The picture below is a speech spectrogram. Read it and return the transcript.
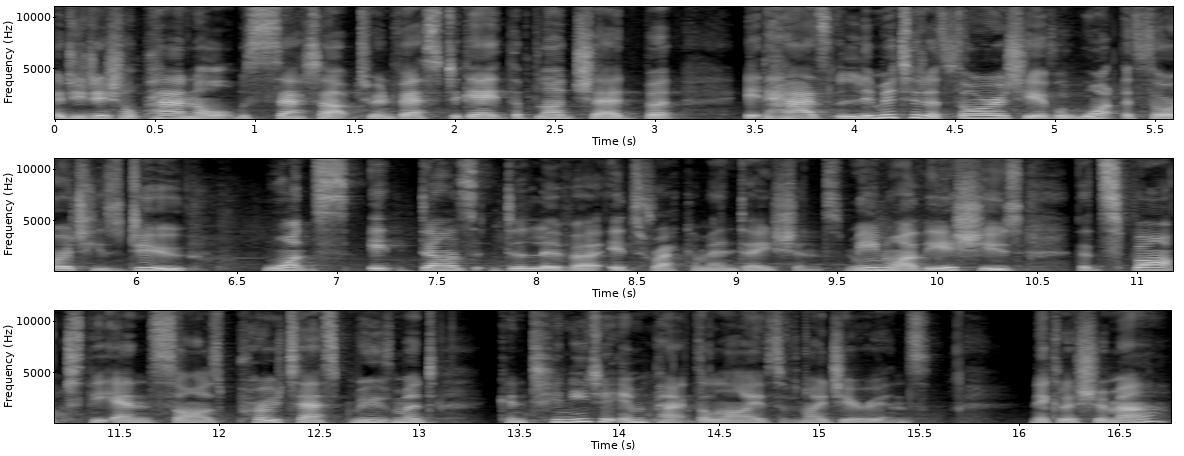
A judicial panel was set up to investigate the bloodshed, but it has limited authority over what authorities do once it does deliver its recommendations. Meanwhile, the issues that sparked the End SARS protest movement continue to impact the lives of Nigerians. Nicolas Chemin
